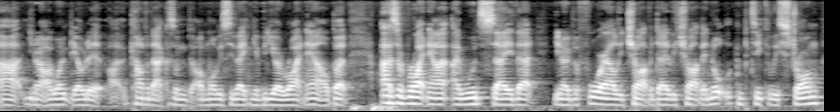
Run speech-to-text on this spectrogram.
Uh, you know, I won't be able to uh, cover that because I'm, I'm, obviously making a video right now. But as of right now, I would say that, you know, the four-hourly chart, the daily chart, they're not looking particularly strong.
